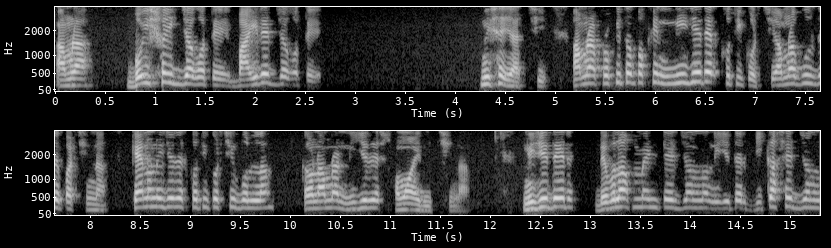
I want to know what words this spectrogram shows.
আমরা বৈষয়িক জগতে, বাইরের জগতে মিশে যাচ্ছি। আমরা প্রকৃতপক্ষে নিজেদের ক্ষতি করছি। আমরা বুঝতে পারছি না। কেন নিজেদের ক্ষতি করছি বললাম? কারণ আমরা নিজেদের সময় দিচ্ছি না। নিজেদের ডেভেলপমেন্টের জন্য, নিজেদের বিকাশের জন্য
